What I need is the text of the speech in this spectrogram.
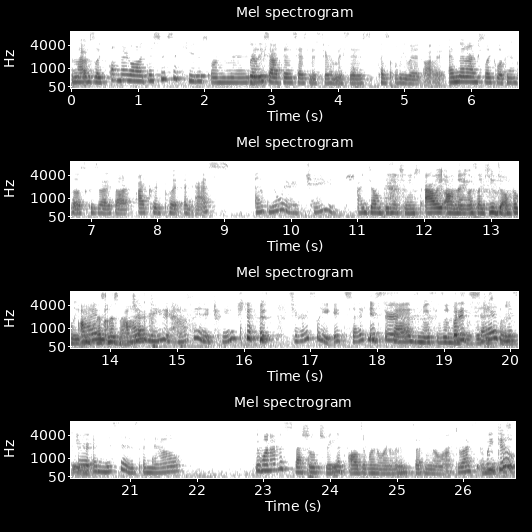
And I was like, oh my god, this is the cutest ornament. Really sad that it says Mr. and Mrs. because we would have got it. And then I was like looking close because I thought I could put an S. Out of nowhere, it changed. I don't think it changed. Allie all night was like, you don't believe in I'm- Christmas I made it happen. It changed. It was, seriously, it said Mr. It says Mrs. and but Mrs., it said. Mr. and Mrs. And now We want to have a special tree of all different ornaments that mean a lot to us. And We do.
